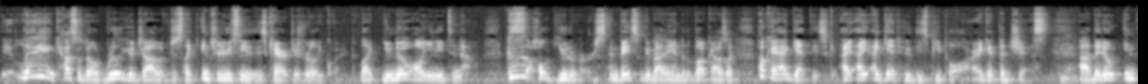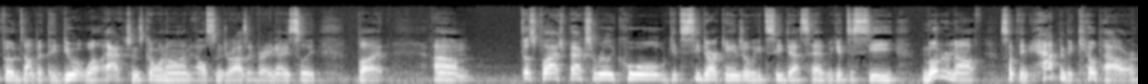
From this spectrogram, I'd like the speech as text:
and Cowsill do a really good job of just like introducing you to these characters really quick. Like you know all you need to know because this is a whole universe. And basically by the end of the book, I was like, okay, I get these. I, I, I get who these people are. I get the gist. Uh, they don't info dump it. They do it well. Action's going on. Elson draws it very nicely, but. Um, those flashbacks are really cool. We get to see Dark Angel, we get to see Death's Head, we get to see Motormouth. Something happened to Kill Power,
